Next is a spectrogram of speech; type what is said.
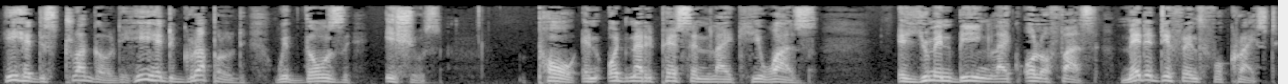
he had struggled, he had grappled with those issues. Paul, an ordinary person like he was, a human being like all of us, made a difference for Christ.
